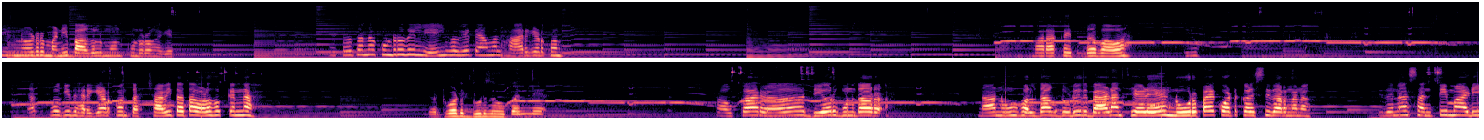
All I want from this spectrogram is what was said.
ಈಗ ನೋಡ್ರಿ ಮನೆ ಬಾಗಿಲು ಮುಂದೆ ಕುಂಡ್ರಂಗಾಗೈತಿ ಎಷ್ಟೋ ತನಕ ಕುಂಡ್ರೋದಿಲ್ಲ ಎಲ್ಲಿ ಹೋಗೈತೆ ಆಮೇಲೆ ಹಾರ್ಗೆಡ್ಕೊಂತ ಬರಾಕೈತದ ಬಾವ ಎತ್ ಹೋಗಿದ್ ಹರಿಗ್ಯಾಡ್ಕೊಂತ ಚಾವಿ ತಾತ ಒಳಗೆ ಹೊಕ್ಕನ್ನ ಎಟ್ಕೊಟ್ಟು ದುಡ್ದು ಬಂದೆ ಸಾವ್ಕಾರ ದೇವ್ರ ಗುಣದವ್ರ. ನಾನು ಹೊಲ್ದಾಗ ದುಡಿದು ಬೇಡ ಅಂತ ಹೇಳಿ ನೂರು ರೂಪಾಯಿ ಕೊಟ್ಟು ಕಳಿಸ್ತಿದಾರ ನನಗೆ ಇದನ್ನ ಸಂತಿ ಮಾಡಿ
